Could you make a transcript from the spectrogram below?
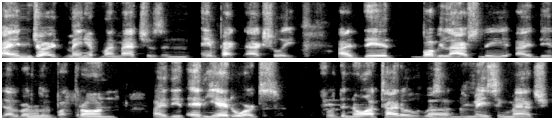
I enjoyed many of my matches in Impact. Actually, I did Bobby Lashley. I did Alberto mm. El Patron. I did Eddie Edwards for the Noah title. It was an amazing match.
